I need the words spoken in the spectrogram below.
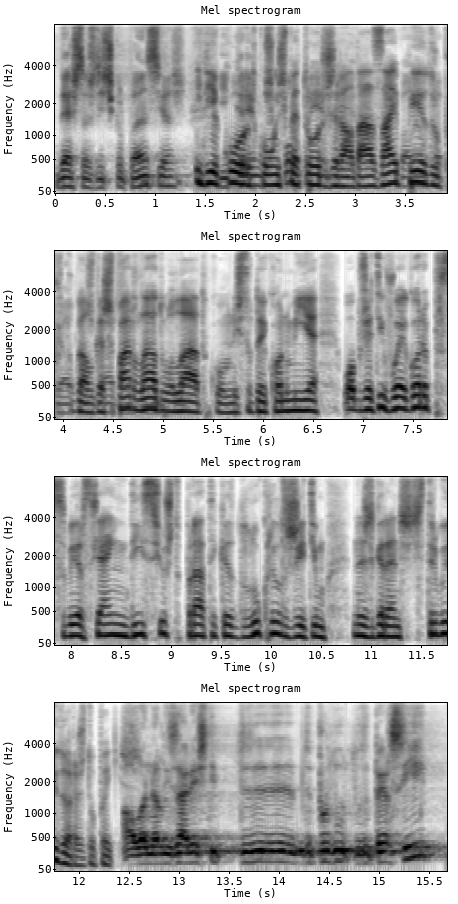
destas discrepâncias. E de acordo e com o inspetor-geral da ASAI, é Pedro Portugal Gaspar, lado a lado com o Ministro da Economia, o objetivo é agora perceber se há indícios de prática de lucro ilegítimo nas grandes distribuidoras do país. Ao analisar este tipo de, de produto de per si,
